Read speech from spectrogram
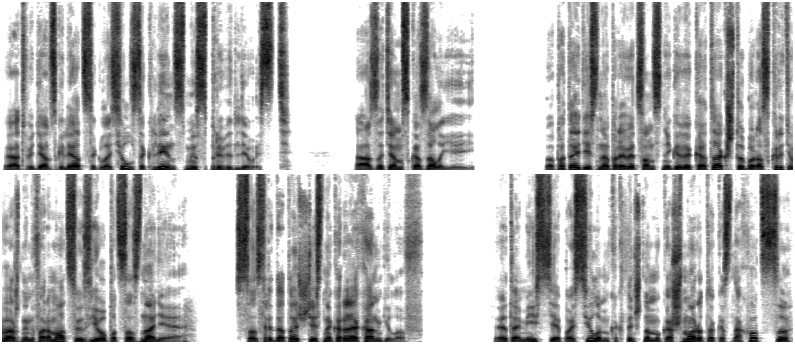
Отведя взгляд, согласился Клин с мисс Справедливость. А затем сказал ей. «Попытайтесь направить сон Снеговика так, чтобы раскрыть важную информацию из его подсознания. Сосредоточьтесь на Королях Ангелов». Эта миссия по силам как ночному кошмару, так и сноходцу,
